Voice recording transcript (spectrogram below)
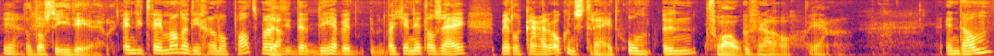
Ja. Dat was de idee eigenlijk. En die twee mannen die gaan op pad. Maar Ja. die, die hebben, wat je net al zei, met elkaar ook een strijd om een Vrouw. Een vrouw, ja. En dan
